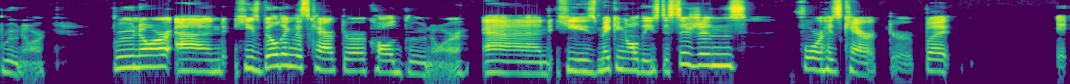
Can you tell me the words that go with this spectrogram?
Brunor, Brunor, and he's building this character called Brunor, and he's making all these decisions for his character, but it,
